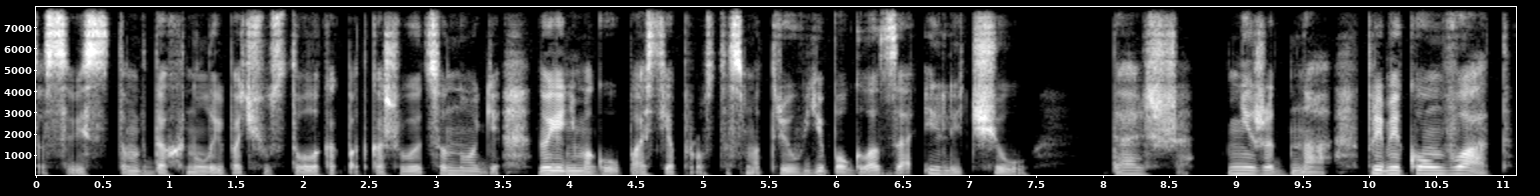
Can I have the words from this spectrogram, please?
Со свистом вдохнула и почувствовала, как подкашиваются ноги, но я не могу упасть, я просто смотрю в его глаза и лечу. Дальше, ниже дна, прямиком в ад.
